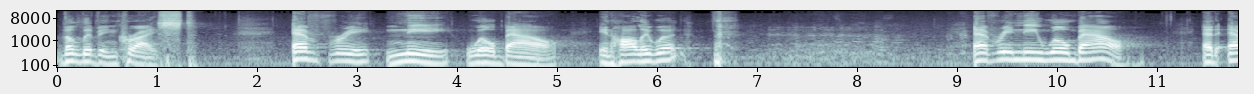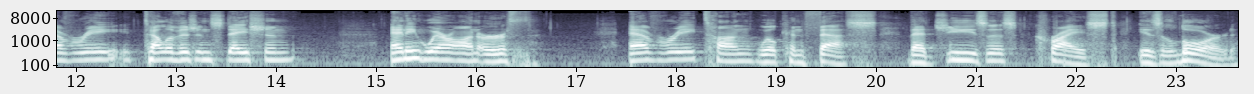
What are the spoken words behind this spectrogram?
the living Christ every knee will bow. In Hollywood, every knee will bow. At every television station, anywhere on earth, every tongue will confess that Jesus Christ is Lord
